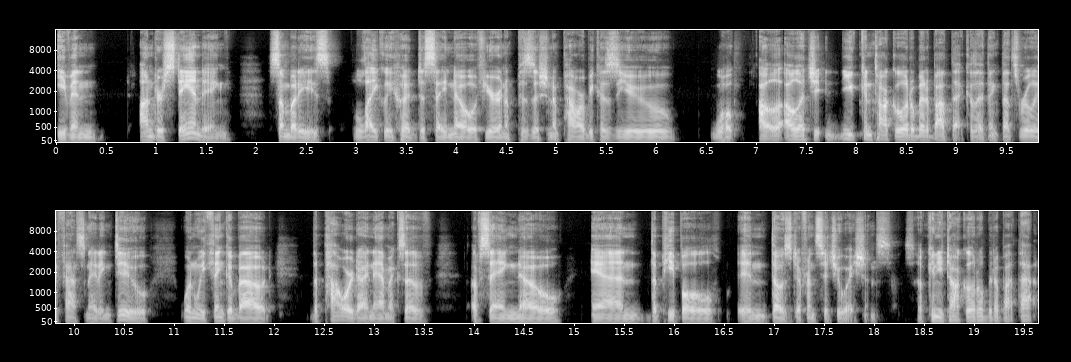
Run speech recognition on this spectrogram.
even understanding somebody's likelihood to say no if you're in a position of power because you well I'll, I'll let you you can talk a little bit about that because i think that's really fascinating too when we think about the power dynamics of of saying no and the people in those different situations. So, can you talk a little bit about that?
